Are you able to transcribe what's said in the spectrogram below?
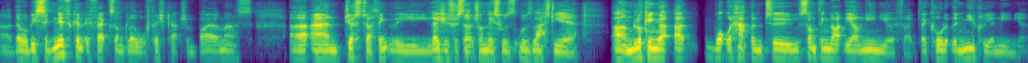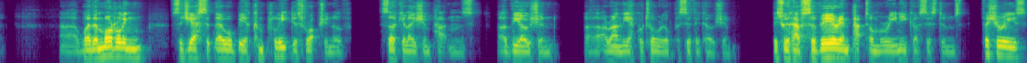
Uh, there will be significant effects on global fish catch and biomass. Uh, and just, I think the latest research on this was was last year, um, looking at, at, what would happen to something like the El Nino effect. They call it the nuclear Nino, uh, where the modelling suggests that there will be a complete disruption of circulation patterns of the ocean uh, around the equatorial Pacific Ocean. This would have severe impact on marine ecosystems, fisheries,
